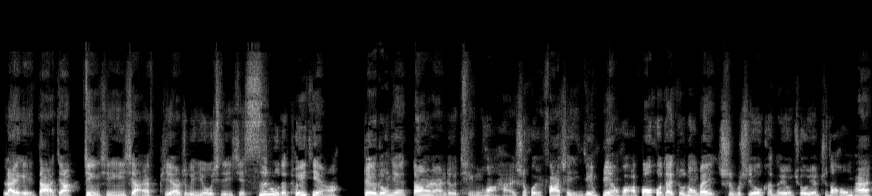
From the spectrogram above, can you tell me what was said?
来给大家进行一下 FPL 这个游戏的一些思路的推荐啊。这个中间当然，这个情况还是会发生一定变化，包括在足总杯，是不是有可能有球员吃到红牌，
